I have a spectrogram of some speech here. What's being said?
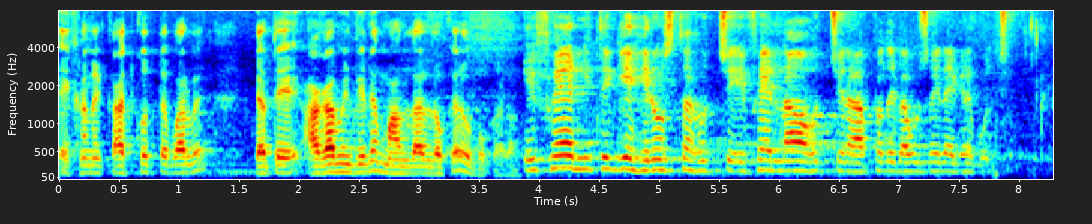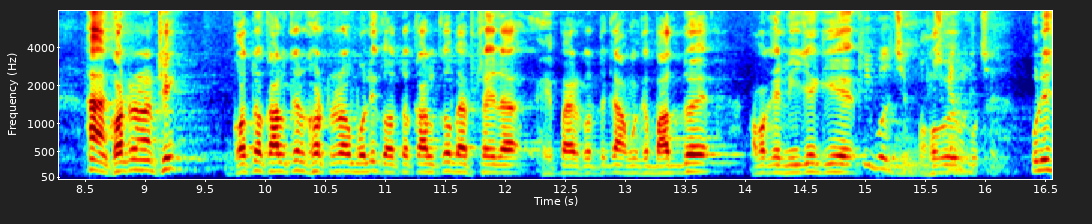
এখানে কাজ করতে পারবে যাতে আগামী দিনে মালদার লোকের উপকার হয় এফআইআর নিতে গিয়ে হেরস্তা হচ্ছে এফআইআর না হচ্ছে না আপনাদের ব্যবসায়ীরা এখানে বলছে? হ্যাঁ ঘটনা ঠিক। গতকালকের ঘটনা বলি গতকালকেও ব্যবসায়ীরা এফআইআর করতে গিয়ে আমাকে বাধ্য হয়ে আমাকে নিজে গিয়ে কি বলছে পুলিশ? হবে- পুলিশ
